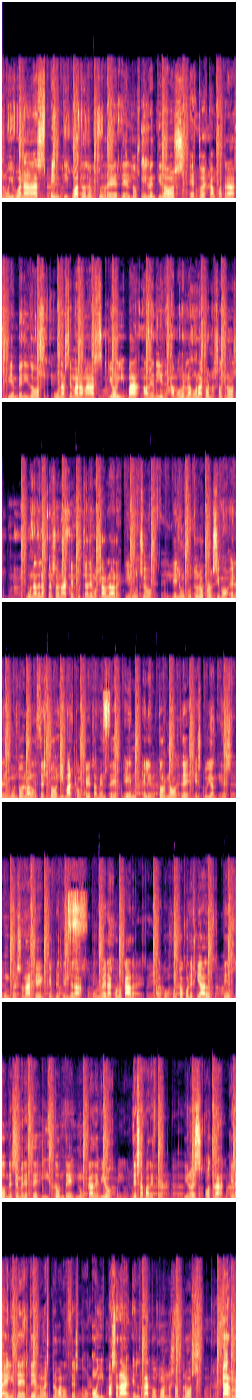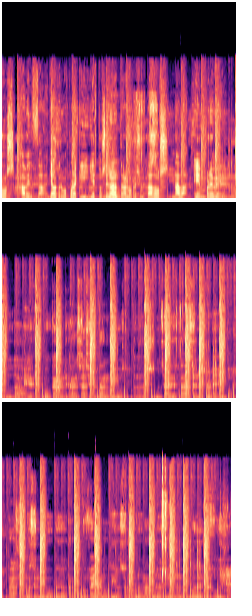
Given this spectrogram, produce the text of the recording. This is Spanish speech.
Muy buenas. 24 de octubre del 2022. Esto es Campo Atrás. Bienvenidos una semana más. Y hoy va a venir a mover la bola con nosotros una de las personas que escucharemos hablar y mucho en un futuro próximo en el mundo del baloncesto y más concretamente en el entorno de estudiantes. Un personaje que pretenderá volver a colocar al conjunto colegial de donde se merece y donde nunca debió desaparecer. Y no es otra que la élite de nuestro baloncesto. Hoy pasará el rato con nosotros Carlos Abenza. Ya lo tenemos por aquí y esto será tras los resultados, nada, en breve. En esta época no te cansas, siempre estamos vivos. Cuando nos escuchas ya estás en nuestro equipo. No lo hacemos en vivo, pero tampoco fallamos tiros. Somos los maduros sin ningún tipo de perjuicio.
